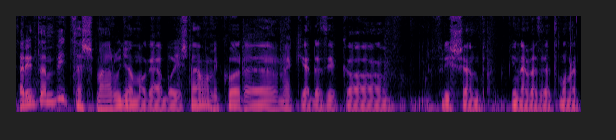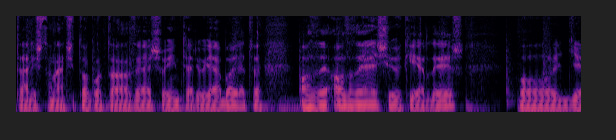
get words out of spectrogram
Szerintem vicces már úgy önmagában is, nem? Amikor megkérdezik a frissen kinevezett monetáris tanácsi tagot az első interjújába, illetve az az, az első kérdés, hogy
